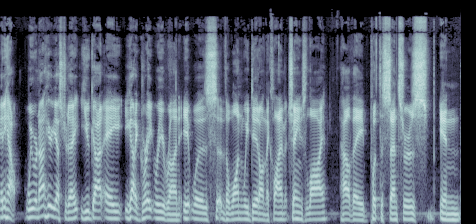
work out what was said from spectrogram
Anyhow, we were not here yesterday. You got a you got a great rerun. It was the one we did on the climate change lie how they put the sensors in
